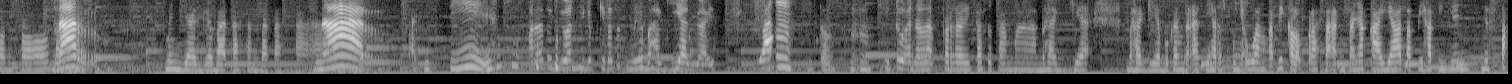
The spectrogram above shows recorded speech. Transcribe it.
control benar menjaga batasan-batasan. benar Sakiti. karena tujuan hidup kita tuh sebenarnya bahagia guys. Gitu. Mm-mm. itu adalah prioritas utama bahagia. Bahagia bukan berarti harus punya uang tapi kalau perasaan misalnya kaya tapi hatinya nyesak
